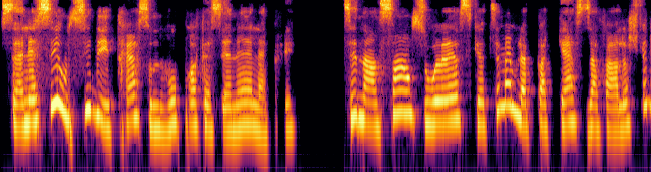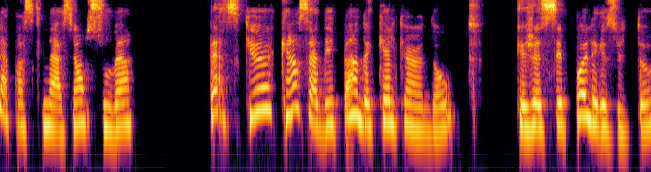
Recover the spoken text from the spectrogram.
ça a laissé aussi des traces au niveau professionnel après. Tu sais, dans le sens où est-ce que, tu sais, même le podcast, ces affaires-là, je fais de la procrastination souvent parce que quand ça dépend de quelqu'un d'autre, que je ne sais pas les résultats,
